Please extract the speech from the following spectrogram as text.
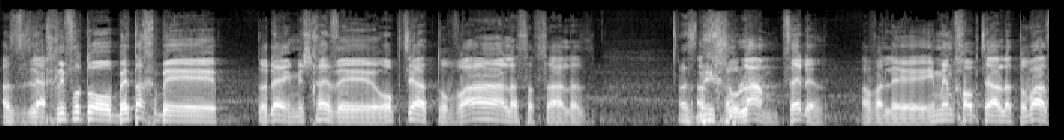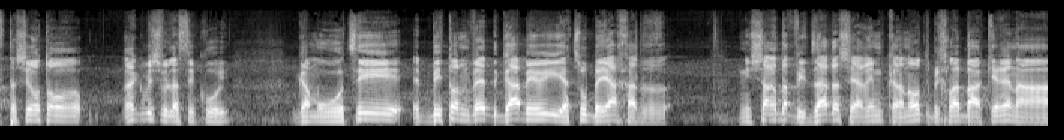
אז להחליף אותו, בטח ב... אתה יודע, אם יש לך איזה אופציה טובה על הספסל, אז, אז אז ניחא. סולם, בסדר. אבל אה, אם אין לך אופציה על הטובה, אז תשאיר אותו רק בשביל הסיכוי. גם הוא הוציא את ביטון ואת גבי יצאו ביחד, אז נשאר דוד זאדה שירים קרנות בכלל בקרן ה...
